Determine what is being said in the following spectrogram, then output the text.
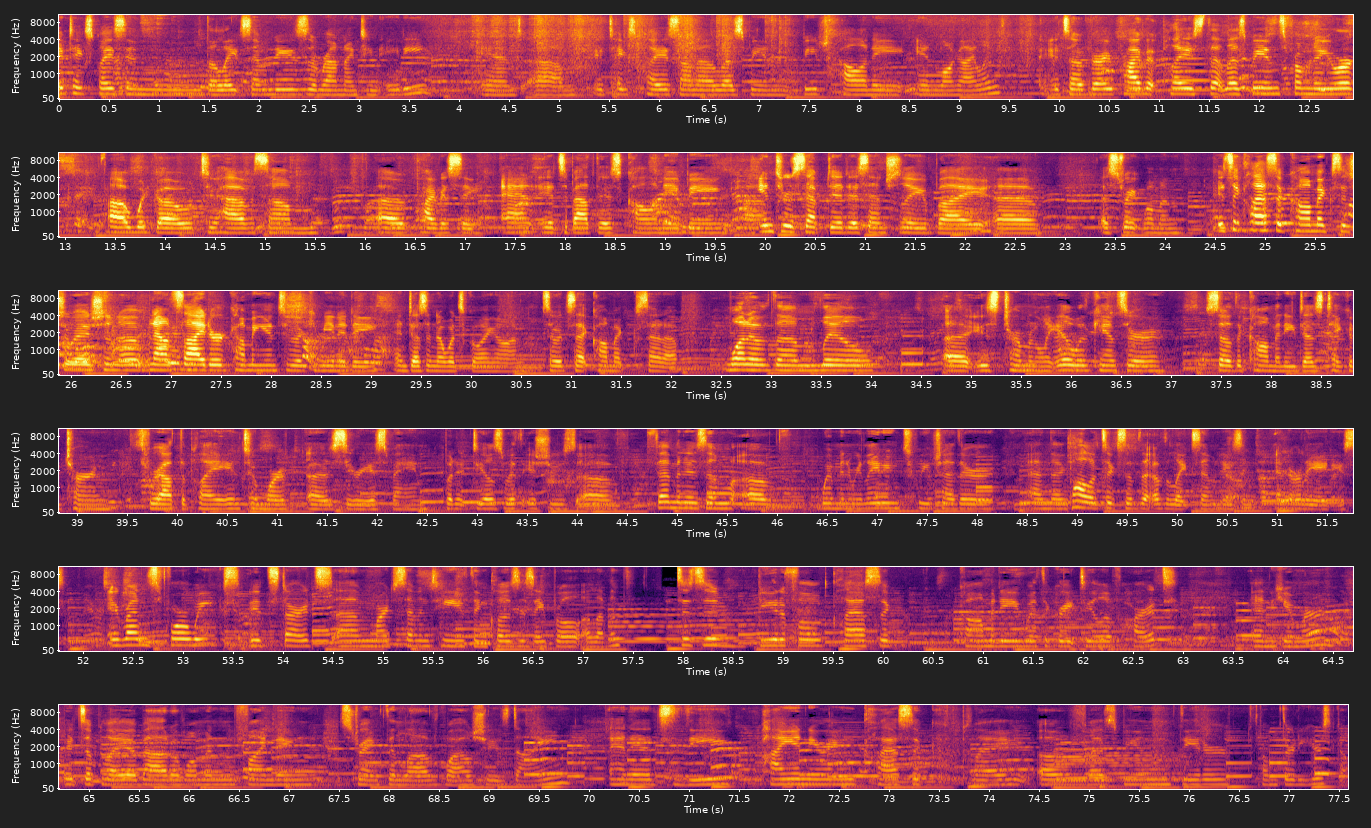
play takes place in the late 70s, around 1980, and um, it takes place on a lesbian beach colony in Long Island. It's a very private place that lesbians from New York uh, would go to have some uh, privacy. And it's about this colony being uh, intercepted essentially by uh, a straight woman. It's a classic comic situation of an outsider coming into a community and doesn't know what's going on. So it's that comic setup. One of them, Lil, uh, is terminally ill with cancer, so the comedy does take a turn throughout the play into a more uh, serious vein. But it deals with issues of feminism, of women relating to each other, and the politics of the of the late 70s and, and early 80s. It runs four weeks. It starts um, March 17th and closes April 11th. It's a beautiful classic comedy with a great deal of heart and humor. It's a play about a woman finding strength and love while she's dying. And it's the pioneering classic play lesbian theater from 30 years ago.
